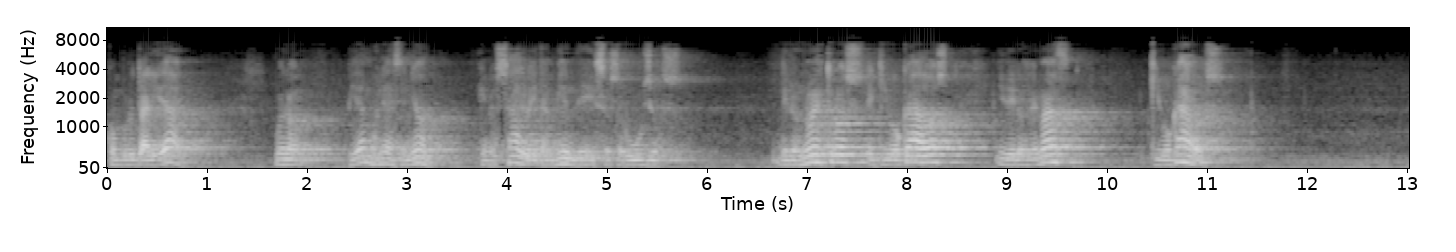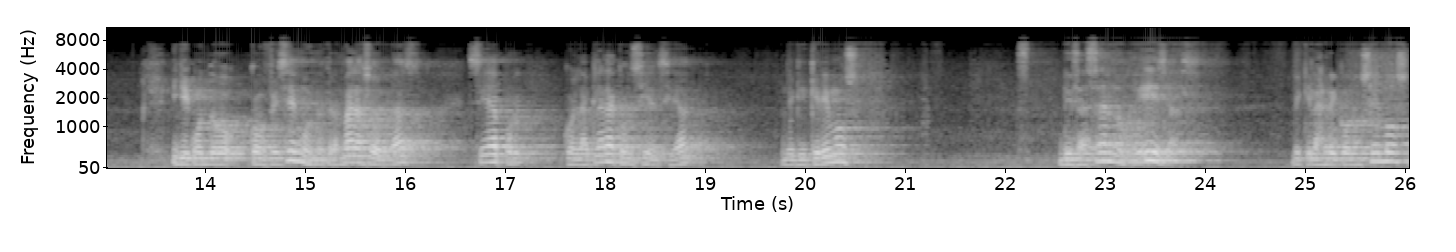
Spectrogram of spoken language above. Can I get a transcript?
con brutalidad. Bueno, pidámosle al Señor que nos salve también de esos orgullos, de los nuestros equivocados y de los demás equivocados. Y que cuando confesemos nuestras malas obras, sea con la clara conciencia de que queremos deshacernos de ellas, de que las reconocemos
